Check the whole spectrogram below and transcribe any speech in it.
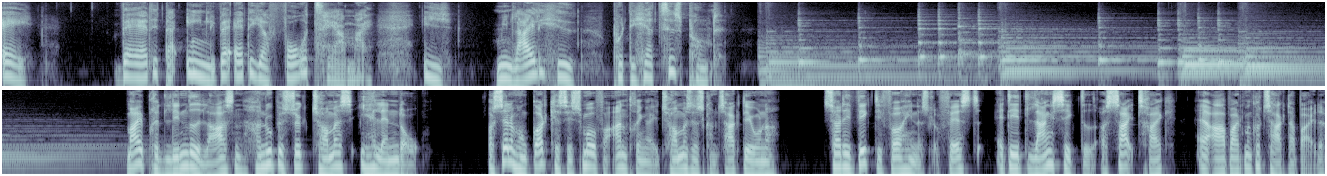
af, hvad er det der egentlig, hvad er det, jeg foretager mig i min lejlighed på det her tidspunkt. Majbrit Lindved Larsen har nu besøgt Thomas i halvandet år. Og selvom hun godt kan se små forandringer i Thomas' kontaktevner, så er det vigtigt for hende at slå fast, at det er et langsigtet og sejt træk at arbejde med kontaktarbejde.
